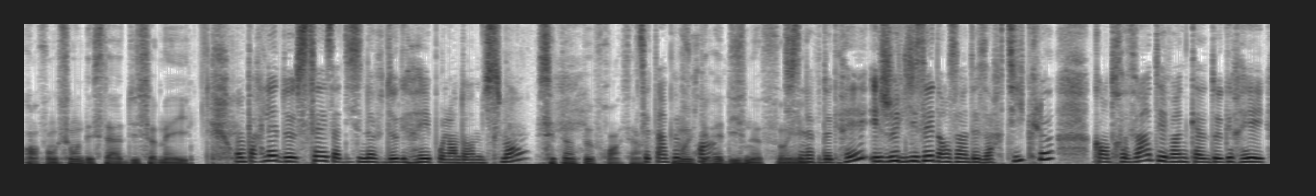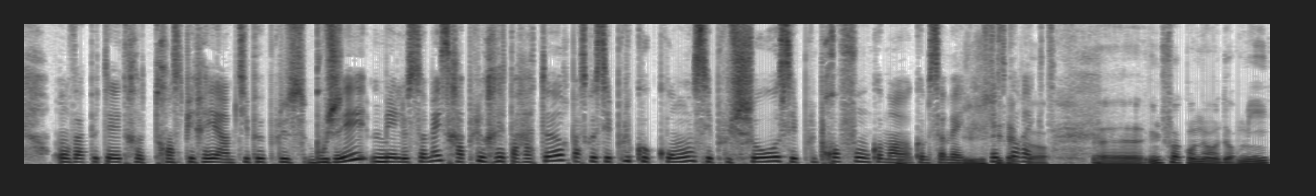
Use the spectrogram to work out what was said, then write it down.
en fonction des stades du sommeil. On parlait de 16 à 19 degrés pour l'endormissement. C'est un peu froid, ça. C'est un peu froid. Moi, je dirais 19. 19 degrés. Et je lisais dans un des articles qu'entre 20 et 24 degrés, on va peut-être transpirer un petit peu plus, bouger, mais le sommeil sera plus réparateur parce que c'est plus cocon, c'est plus chaud, c'est plus profond comme, comme sommeil. Est-ce correct? euh, Une fois qu'on a endormi,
